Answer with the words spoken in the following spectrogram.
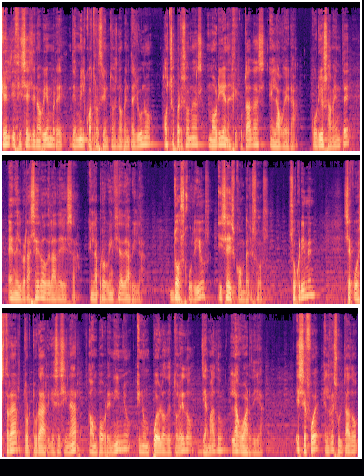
Aquel 16 de noviembre de 1491, ocho personas morían ejecutadas en la hoguera, curiosamente, en el brasero de la dehesa, en la provincia de Ávila. Dos judíos y seis conversos. Su crimen, secuestrar, torturar y asesinar a un pobre niño en un pueblo de Toledo llamado La Guardia. Ese fue el resultado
